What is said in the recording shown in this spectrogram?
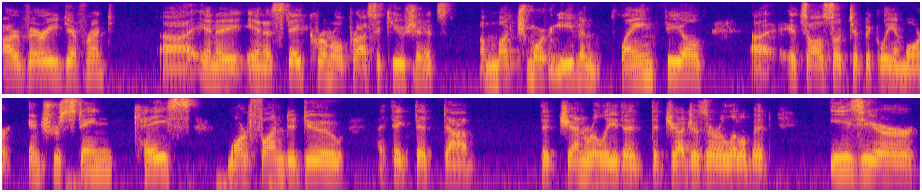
are very different. Uh, in a in a state criminal prosecution, it's a much more even playing field. Uh, it's also typically a more interesting case, more fun to do. I think that uh, that generally the the judges are a little bit easier.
